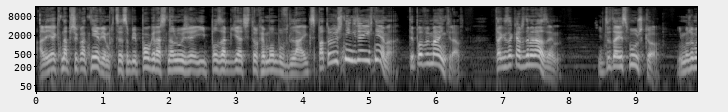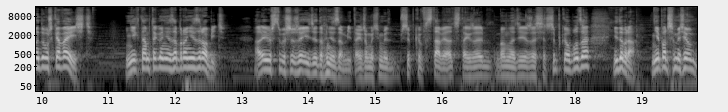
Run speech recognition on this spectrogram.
Ale jak na przykład, nie wiem, chcę sobie pograć na luzie i pozabijać trochę mobów dla expa, to już nigdzie ich nie ma. Typowy Minecraft. Tak za każdym razem. I tutaj jest łóżko. I możemy do łóżka wejść. I nikt nam tego nie zabroni zrobić. Ale już słyszę, że idzie do mnie zombie, także musimy szybko wstawiać, także mam nadzieję, że się szybko obudzę. I dobra, nie patrzymy się...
